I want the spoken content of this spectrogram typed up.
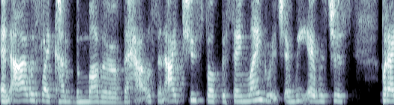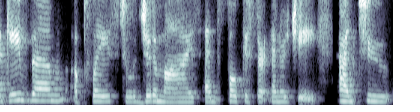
And I was like kind of the mother of the house. And I too spoke the same language. And we, it was just, but I gave them a place to legitimize and focus their energy and to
